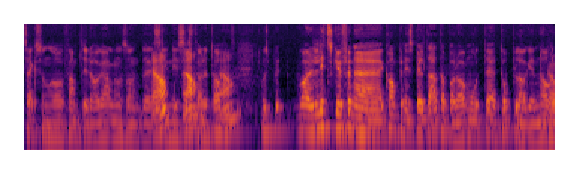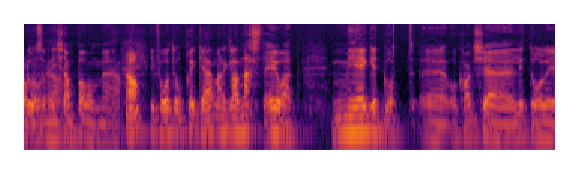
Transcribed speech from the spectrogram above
650 dager eller noe sånt det, Ja, siden de sist ja, hadde tapt. ja. Nå var litt skuffende kampen de spilte etterpå da, mot det topplaget Nardo, Nardo, som ja. de kjemper om eh, Ja. i forhold til opprykket. Men det er klart, neste er jo et meget godt eh, og kanskje litt dårlig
